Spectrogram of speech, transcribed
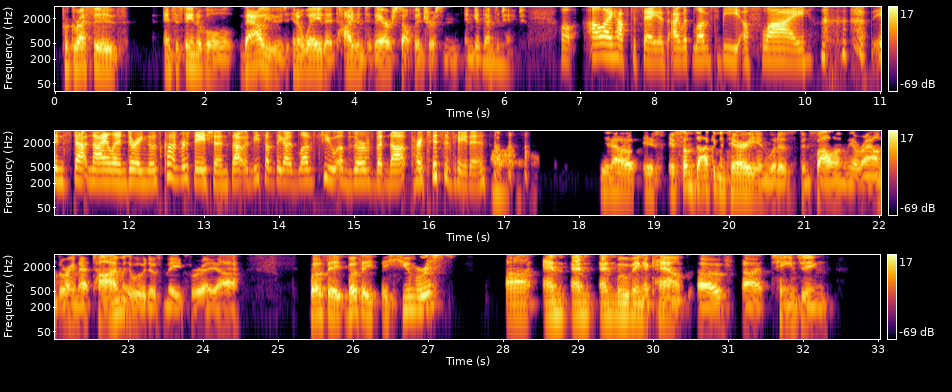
progressive and sustainable values in a way that ties into their self-interest and, and get them mm-hmm. to change. Well, all I have to say is I would love to be a fly in Staten Island during those conversations. That would be something I'd love to observe but not participate in. oh, you know, if if some documentarian would have been following me around during that time, it would have made for a uh, both a both a, a humorous uh, and and and moving account of uh, changing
